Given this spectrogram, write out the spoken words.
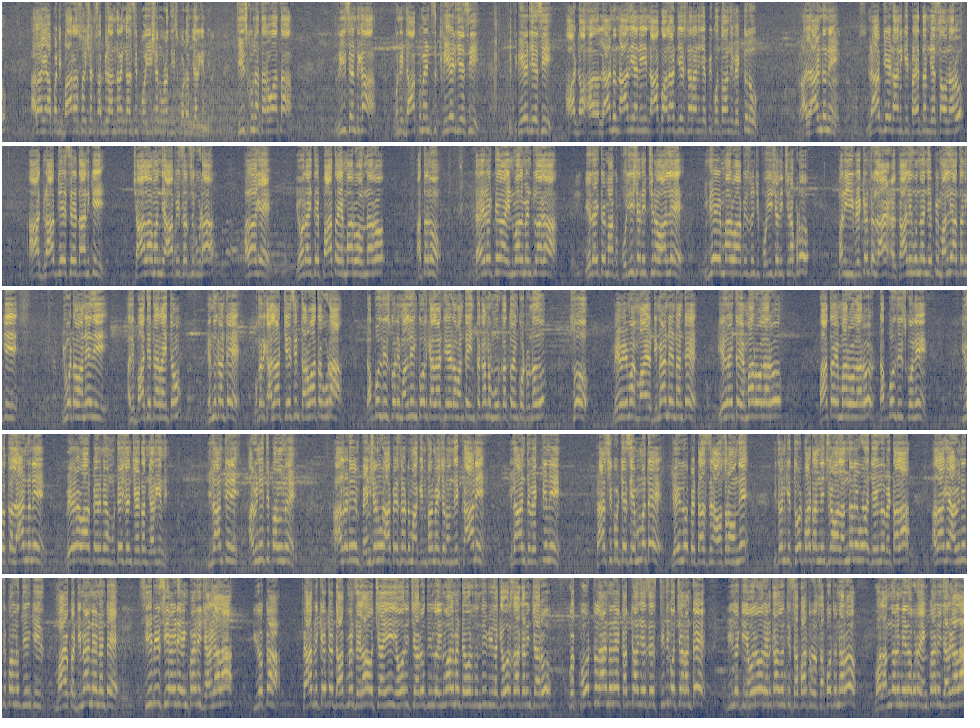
అలాగే అప్పటి బార్ అసోసియేషన్ సభ్యులందరం కలిసి పొజిషన్ కూడా తీసుకోవడం జరిగింది. తీసుకున్న తర్వాత రీసెంట్గా కొన్ని డాక్యుమెంట్స్ క్రియేట్ చేసి క్రియేట్ చేసి ఆ డా ఆ ల్యాండ్ నాది అని నాకు అలాట్ చేసినారని చెప్పి కొంతమంది వ్యక్తులు ఆ ల్యాండ్ని గ్రాప్ చేయడానికి ప్రయత్నం చేస్తూ ఉన్నారు. ఆ గ్రాప్ చేసేదానికి చాలామంది ఆఫీసర్స్ కూడా అలాగే ఎవరైతే పాత ఎంఆర్ఓ ఉన్నారో అతను డైరెక్ట్గా ఇన్వాల్వ్మెంట్ లాగా ఏదైతే మాకు పొజిషన్ ఇచ్చిన వాళ్ళే ఇదే ఎంఆర్ఓ ఆఫీస్ నుంచి పొజిషన్ ఇచ్చినప్పుడు మరి ఈ వేకెంట్ లా ఖాళీగా ఉందని చెప్పి మళ్ళీ అతనికి ఇవ్వటం అనేది అది బాధ్యత రహితం ఎందుకంటే ఒకరికి అలాట్ చేసిన తర్వాత కూడా డబ్బులు తీసుకొని మళ్ళీ ఇంకోరికి అలాట్ చేయడం అంటే ఇంతకన్నా మూర్ఖత్వం ఇంకోటి ఉండదు. సో మేమేమో మా డిమాండ్ ఏంటంటే ఏదైతే ఎంఆర్ఓ గారు పాత ఎంఆర్ఓ గారు డబ్బులు తీసుకొని ఈ యొక్క ల్యాండ్ని వేరే వారి పేరు మీద ముటేషన్ చేయడం జరిగింది. ఇలాంటి అవినీతి పనుల్ని ఆల్రెడీ పెన్షన్ కూడా ఆపేసినట్టు మాకు ఇన్ఫర్మేషన్ ఉంది. కానీ ఇలాంటి వ్యక్తిని ప్రాసిక్యూట్ చేసి ఎమ్మటే జైల్లో పెట్టాల్సిన అవసరం ఉంది. ఇతనికి తోడ్పాటు అందించిన వాళ్ళందరినీ కూడా జైల్లో పెట్టాలా? అలాగే అవినీతి పనులు దీనికి మా యొక్క డిమాండ్ ఏంటంటే సిబిసిఐడి ఎంక్వైరీ జరగాల? ఈ యొక్క ఫ్యాబ్రికేటెడ్ డాక్యుమెంట్స్ ఎలా వచ్చాయి? ఎవరు ఇచ్చారు? దీనిలో ఇన్వాల్వ్మెంట్ ఎవరిది ఉంది? వీళ్ళకి ఎవరు సహకరించారు? ఒక కోర్టు ల్యాండ్నే కబ్జా చేసే స్థితికి వచ్చారంటే వీళ్ళకి ఎవరెవరు వెనకాల నుంచి సపోర్ట్ సపోర్ట్ ఉన్నారో వాళ్ళందరి మీద కూడా ఎంక్వైరీ జరగాల?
